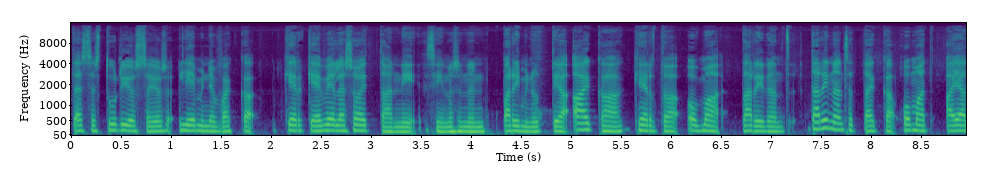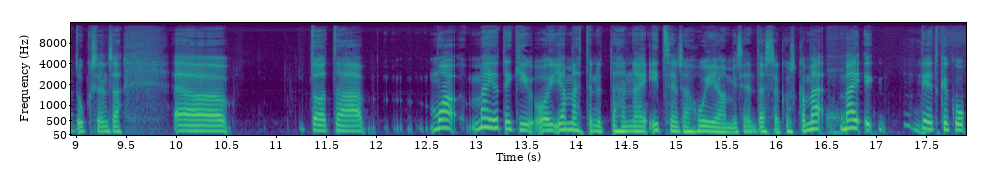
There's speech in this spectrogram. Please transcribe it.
tässä studiossa, jos Lieminen vaikka kerkee vielä soittaa, niin siinä on sellainen pari minuuttia aikaa kertoa oma tarinan, tarinansa tai omat ajatuksensa. Öö, tota, mua, mä jotenkin oon jämähtänyt tähän näin itsensä huijaamiseen tässä, koska mä, mä tiedätkö, kun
